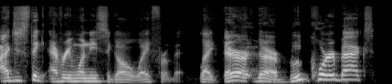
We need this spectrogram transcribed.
I just think everyone needs to go away from it. Like there are there are boot quarterbacks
